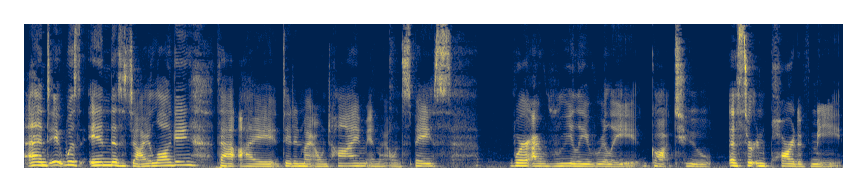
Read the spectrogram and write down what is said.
And it was in this dialoguing that I did in my own time, in my own space, where I really, really got to a certain part of me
